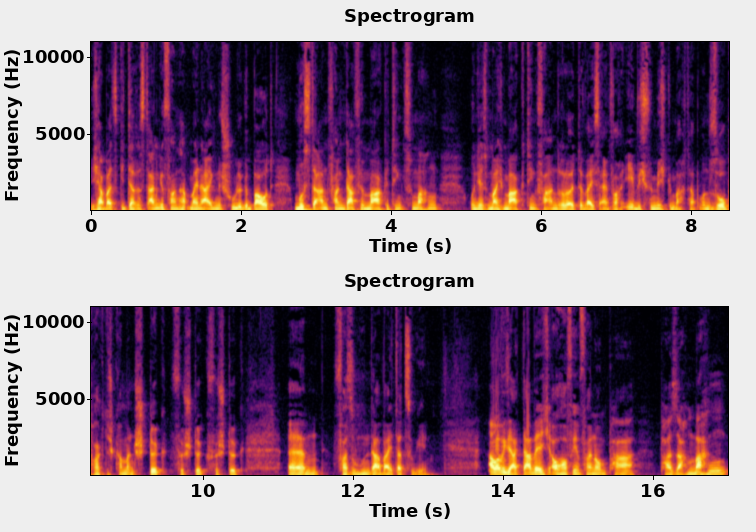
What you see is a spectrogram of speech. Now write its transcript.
Ich habe als Gitarrist angefangen, habe meine eigene Schule gebaut, musste anfangen, dafür Marketing zu machen. Und jetzt mache ich Marketing für andere Leute, weil ich es einfach ewig für mich gemacht habe. Und so praktisch kann man Stück für Stück für Stück ähm, versuchen, da weiterzugehen. Aber wie gesagt, da werde ich auch auf jeden Fall noch ein paar paar Sachen machen.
